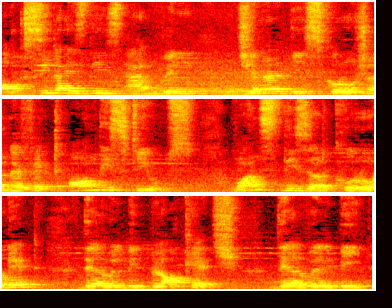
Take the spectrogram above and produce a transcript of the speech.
oxidize these and will generate this corrosion effect on these tubes. Once these are corroded, there will be blockage, there will be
